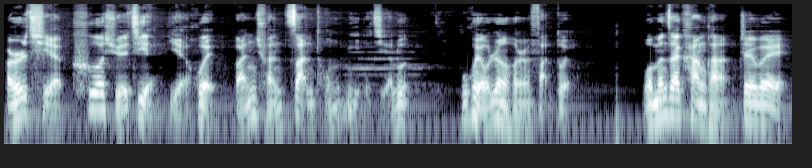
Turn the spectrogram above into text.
而且科学界也会完全赞同你的结论，不会有任何人反对。我们再看看这位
